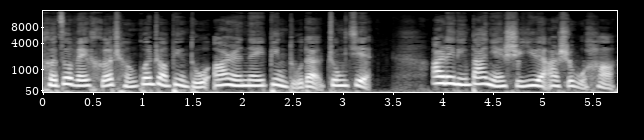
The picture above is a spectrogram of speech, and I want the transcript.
可作为合成冠状病毒 RNA 病毒的中介。二零零八年十一月二十五号，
